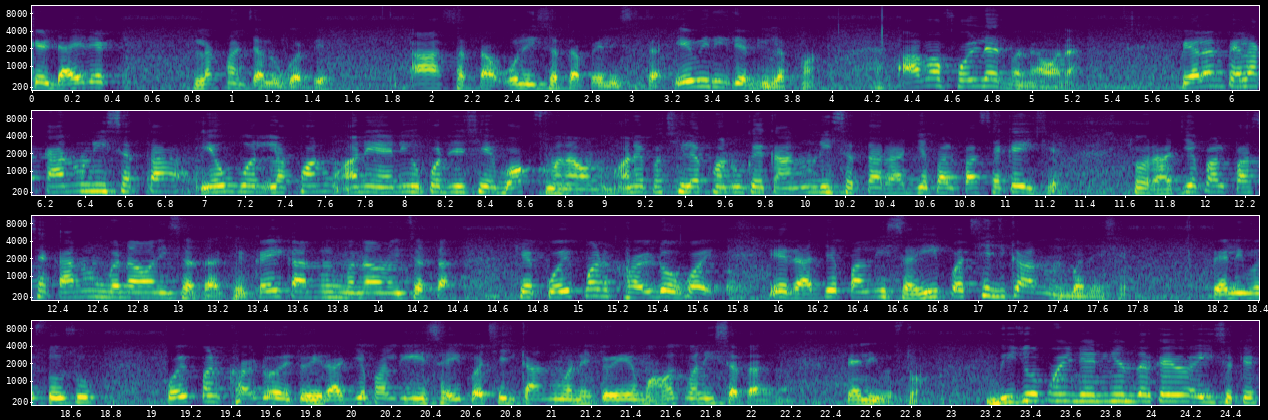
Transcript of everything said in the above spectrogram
કે ડાયરેક્ટ લખવાનું ચાલુ કરી દે. આ સત્તા, ઓલી સત્તા પહેલી સત્તા, એવી રીતે નહીં લખવાનું. આવા ફોલ્ડર બનાવવાના. પહેલાં પહેલાં કાનૂની સત્તા એવું લખવાનું અને એની ઉપર જે છે બોક્સ બનાવવાનું. અને પછી લખવાનું કે કાનૂની સત્તા રાજ્યપાલ પાસે કઈ છે? તો રાજ્યપાલ પાસે કાનૂન બનાવવાની સત્તા છે. કઈ કાનૂન બનાવવાની સત્તા? કે કોઈ પણ ખરડો હોય, એ રાજ્યપાલની સહી પછી જ કાનૂન બને છે. પહેલી વસ્તુ શું? કોઈ પણ ખરડો હોય તો એ રાજ્યપાલની સહી પછી જ કાનૂન બને, તો એ મહત્વની સત્તા પહેલી વસ્તુ. બીજો પોઈન્ટ એની અંદર કયો આવી શકે?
